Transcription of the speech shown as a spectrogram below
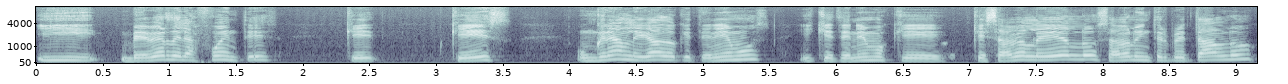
y beber de las fuentes, que, que es un gran legado que tenemos y que tenemos que, saber leerlo, saberlo interpretarlo.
